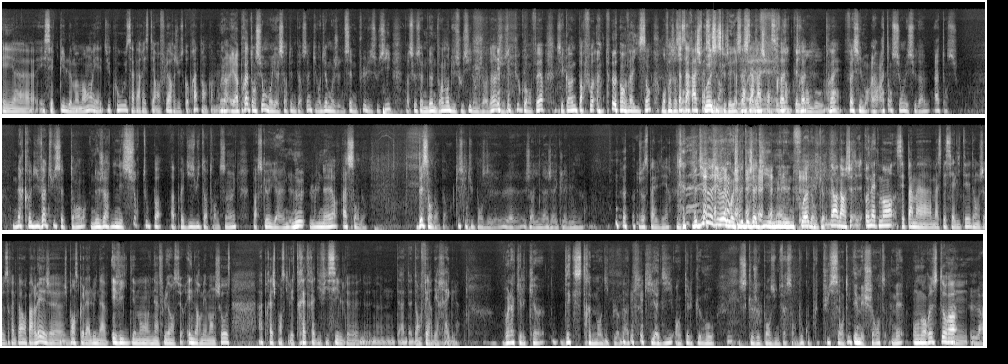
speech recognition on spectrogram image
Euh, et, c'est pile le moment. Et du coup, ça va rester en fleurs jusqu'au printemps quand même. Voilà. Et après, attention, bon, il y a certaines personnes qui vont dire Moi, je ne sème plus les soucis parce que ça me donne vraiment du souci dans le jardin. je ne sais plus quoi en faire. C'est quand même parfois un peu envahissant. Bon, enfin, ça, s'arrache facilement. Oui, c'est ce que j'allais dire. Ça, s'arrache facilement. Très, tellement beau. Très facilement. Alors attention, messieurs, dames, attention. Mercredi 28 septembre, ne jardinez surtout pas après 18h35 parce qu'il y a un nœud lunaire ascendant. Descendant, pardon. Qu'est-ce que tu penses de jardinage avec la Lune? J'ose pas le dire. Mais dis-le, dis-le. Moi, je l'ai déjà dit une, fois. Donc... Euh. Non, non, je, honnêtement, c'est pas ma, spécialité, donc je n'oserais pas en parler. Je, pense que la Lune a évidemment une influence sur énormément de choses. Après, je pense qu'il est très, très difficile d'en faire des règles. Voilà quelqu'un d'extrêmement diplomate qui a dit en quelques mots ce que je pense d'une façon beaucoup plus puissante et méchante, mais on en restera hmm. là.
